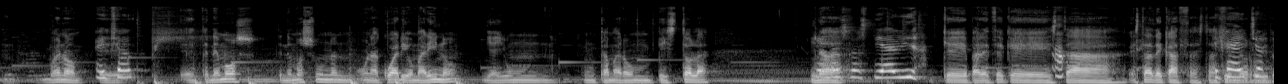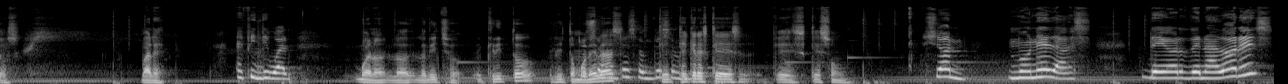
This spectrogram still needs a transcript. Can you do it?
disparando. Bueno, He eh, hecho- eh, tenemos, tenemos un, un acuario marino y hay un, un camarón pistola y nada, nos hostia de vida. que parece que está, está de caza, está haciendo ruidos. Vale, En fin, igual. Bueno, lo, lo dicho, cripto, criptomonedas, ¿Qué son? ¿Qué son? ¿Qué ¿qué, son? qué crees que, es, que, es, que son? Son monedas de ordenadores.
